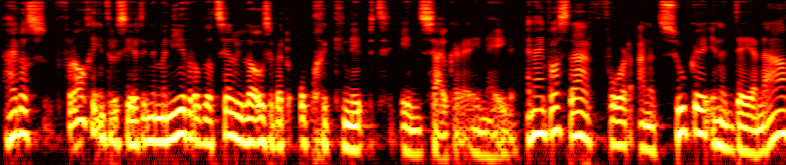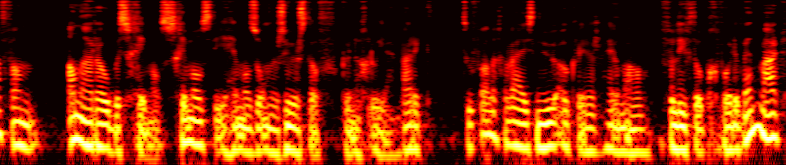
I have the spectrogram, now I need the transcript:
hij was vooral geïnteresseerd in de manier waarop dat cellulose werd opgeknipt in suikereenheden. En hij was daarvoor aan het zoeken in het DNA van anaerobe schimmels. Schimmels die helemaal zonder zuurstof kunnen groeien. Waar ik toevalligerwijs nu ook weer helemaal verliefd op geworden ben. Maar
